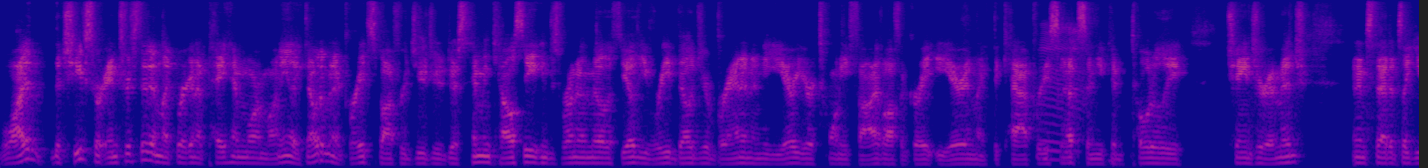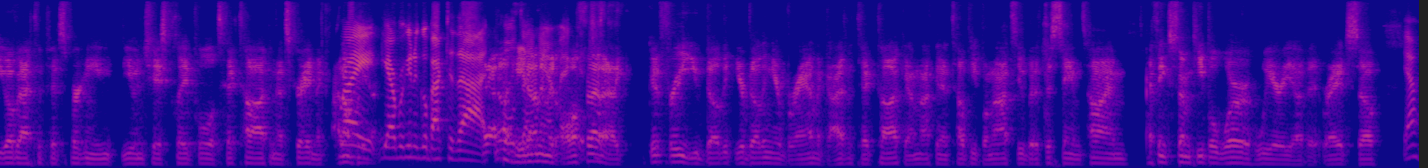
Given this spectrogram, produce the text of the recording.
why did the Chiefs were interested and like we're gonna pay him more money? Like that would have been a great spot for Juju. Just him and Kelce, you can just run in the middle of the field. You rebuild your brand, and in a year you're 25 off a great year, and like the cap resets, mm. and you can totally change your image. And instead, it's like you go back to Pittsburgh and you, you and Chase Claypool TikTok, and that's great. And like, right, yeah, we're gonna go back to that. Yeah, I don't hate dynamic. on him at all for that. Like, good for you. You build it. You're building your brand. Like I have a TikTok, and I'm not gonna tell people not to, but at the same time, I think some people were weary of it, right? So yeah,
